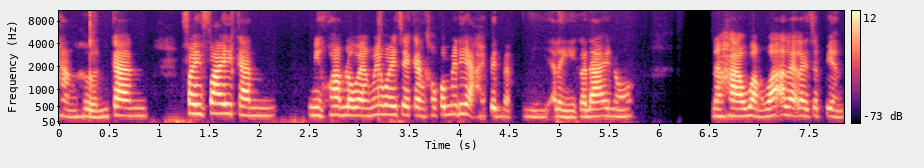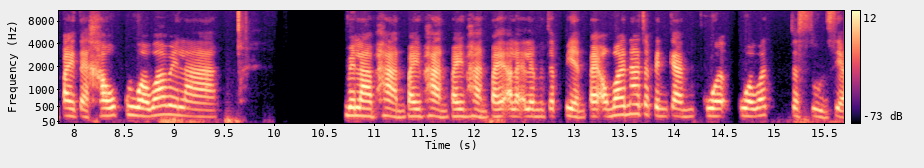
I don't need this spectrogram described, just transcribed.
ห่างเหินกันไฝว้ๆกันมีความระแวงไม่ไว้ใจกันเขาก็ไม่ได้อยากให้เป็นแบบนี้อะไรอย่างงี้ก็ได้เนาะ นะคะ หวังว่าอะไรๆจะเปลี่ยนไปแต่เขากลัวว่าเวลา เวลาผ่านไปผ่านไปผ่านไปอะไรๆมันจะเปลี่ยนไปเอาว่าน่าจะเป็นการกลัวกลัวว่าจะสูญเสีย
